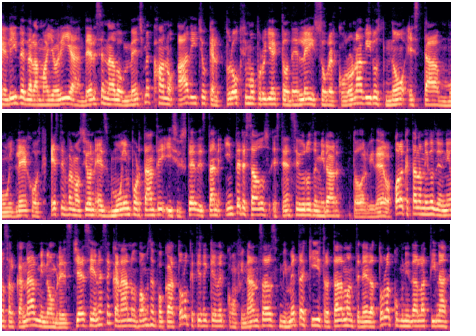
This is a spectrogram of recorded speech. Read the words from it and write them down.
El líder de la mayoría del Senado, Mitch McConnell, ha dicho que el próximo proyecto de ley sobre el coronavirus no está muy lejos. Esta información es muy importante y si ustedes están interesados, estén seguros de mirar todo el video. Hola, ¿qué tal amigos? Bienvenidos al canal. Mi nombre es Jesse. En este canal nos vamos a enfocar todo lo que tiene que ver con finanzas. Mi meta aquí es tratar de mantener a toda la comunidad latina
